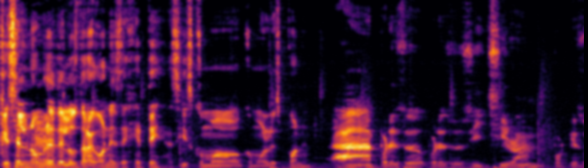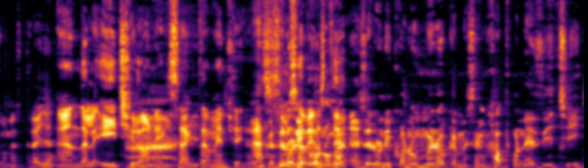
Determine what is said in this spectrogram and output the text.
Que es el nombre de los dragones de GT, así es como, como les ponen. Ah, por eso, por eso es Ichiron, porque es una estrella. Ándale, Ichiron, Ah, exactamente. Ah, es, que ¿sí es, el único número, es el único número que me sé en japonés, Ichi.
